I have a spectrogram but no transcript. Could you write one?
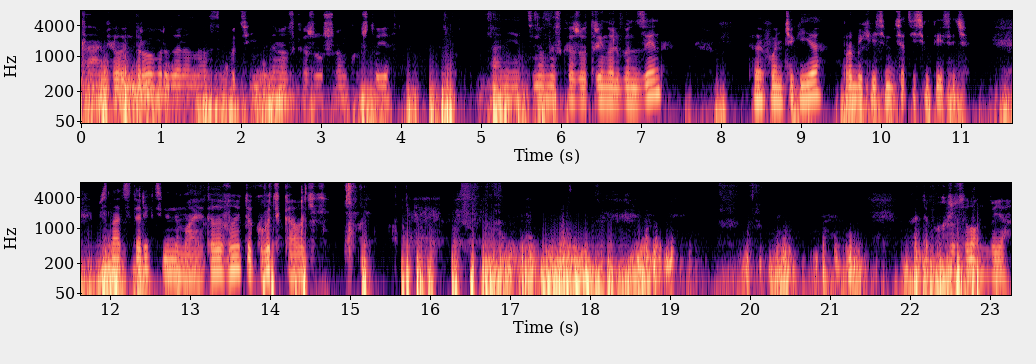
Так, Land Rover зараз у нас по ціні, зараз скажу, що він коштує. А ні, ціну не скажу. 3.0 бензин. Телефончик є, пробіг 88 тисяч. 16 рік ціни немає. Телефонуйте, кого цікавить. Салон, бо я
